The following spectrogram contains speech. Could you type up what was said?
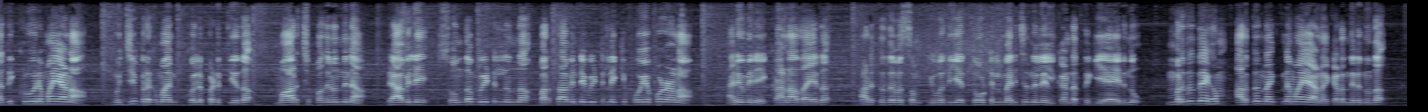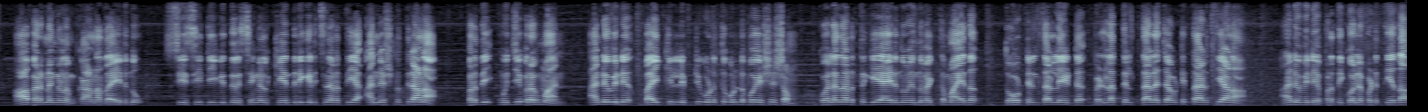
അതിക്രൂരമായാണ് മുജീബ് റഹ്മാൻ കൊലപ്പെടുത്തിയത്. മാർച്ച് പതിനൊന്നിന് രാവിലെ സ്വന്തം വീട്ടിൽ നിന്ന് ഭർത്താവിന്റെ വീട്ടിലേക്ക് പോയപ്പോഴാണ് അനുവിനെ കാണാതായത്. അടുത്ത ദിവസം യുവതിയെ തോട്ടിൽ മരിച്ച നിലയിൽ കണ്ടെത്തുകയായിരുന്നു. മൃതദേഹം അർദ്ധനഗ്നമായാണ് കിടന്നിരുന്നത്. ആഭരണങ്ങളും കാണാതായിരുന്നു. സി സി ടി വി ദൃശ്യങ്ങൾ കേന്ദ്രീകരിച്ച് നടത്തിയ അന്വേഷണത്തിലാണ് പ്രതി മുജീബ് റഹ്മാൻ അനുവിന് ബൈക്കിൽ ലിഫ്റ്റ് കൊടുത്തു കൊണ്ടുപോയ ശേഷം കൊല നടത്തുകയായിരുന്നു എന്ന് വ്യക്തമായത്. തോട്ടിൽ തള്ളിയിട്ട് വെള്ളത്തിൽ തല ചവിട്ടി താഴ്ത്തിയാണ് അനുവിനെ പ്രതി കൊലപ്പെടുത്തിയത്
